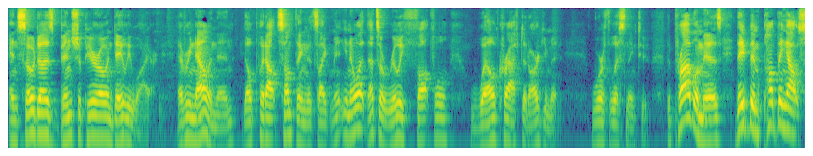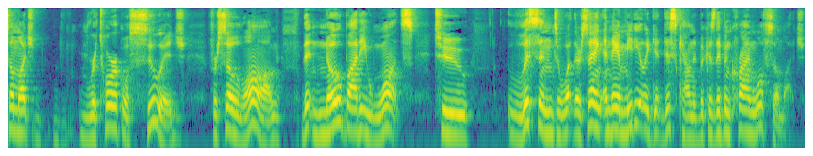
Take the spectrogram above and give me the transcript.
And so does Ben Shapiro and Daily Wire. Every now and then, they'll put out something that's like, man, you know what? That's a really thoughtful, well crafted argument worth listening to. The problem is they've been pumping out so much rhetorical sewage for so long that nobody wants to listen to what they're saying and they immediately get discounted because they've been crying wolf so much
